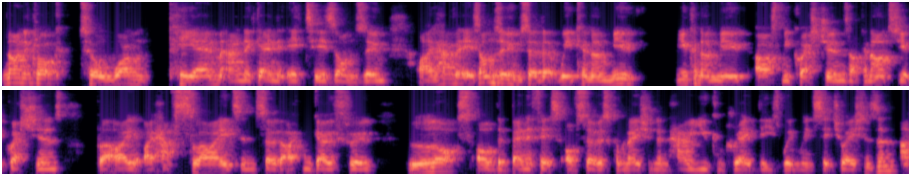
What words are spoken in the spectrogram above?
nine o'clock till 1 p.m. And again, it is on Zoom. I have it's on Zoom so that we can unmute. You can unmute, ask me questions. I can answer your questions, but I, I have slides and so that I can go through lots of the benefits of service accommodation and how you can create these win-win situations and uh,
